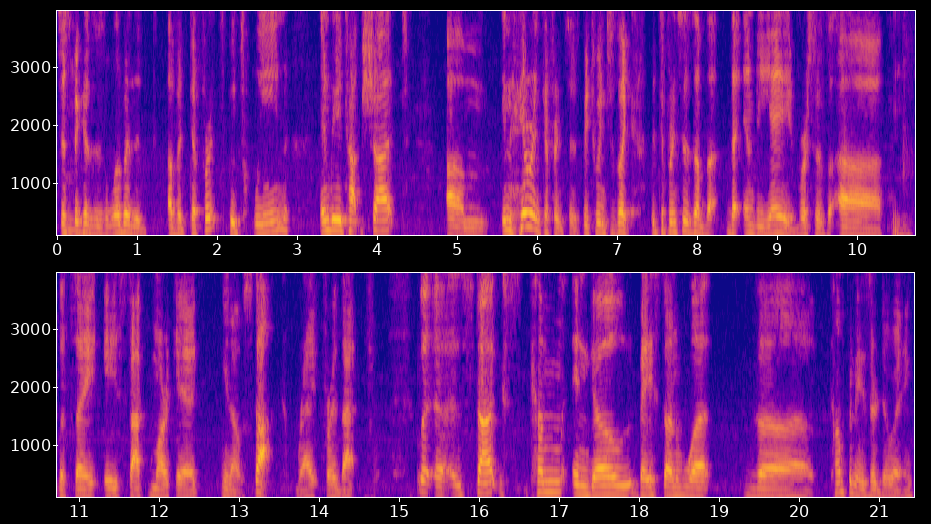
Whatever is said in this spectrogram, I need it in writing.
just mm. because there's a little bit of a difference between NBA Top Shot um, inherent differences between just like the differences of the, the NBA versus, uh, mm-hmm. let's say, a stock market, you know, stock, right? For that, uh, stocks come and go based on what the companies are doing,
